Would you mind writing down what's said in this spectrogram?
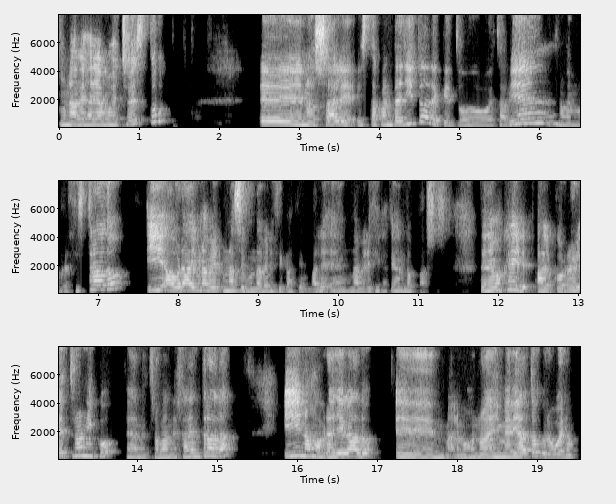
Una vez hayamos hecho esto, eh, nos sale esta pantallita de que todo está bien, nos hemos registrado y ahora hay una, segunda verificación, ¿vale? Una verificación en dos pasos. Tenemos que ir al correo electrónico, a nuestra bandeja de entrada, y nos habrá llegado, a lo mejor no es inmediato, pero bueno,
